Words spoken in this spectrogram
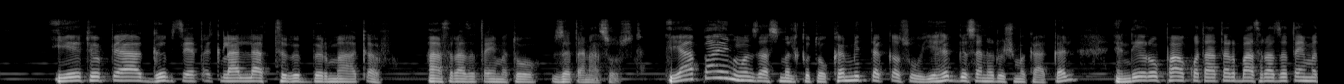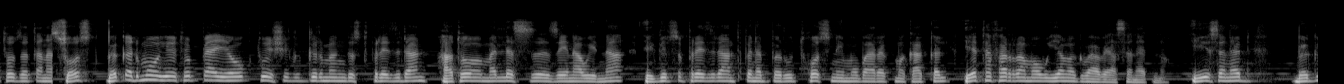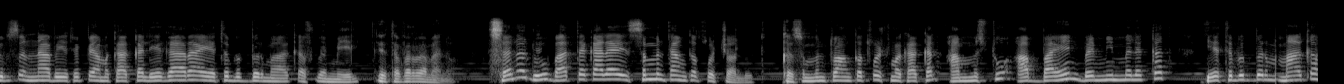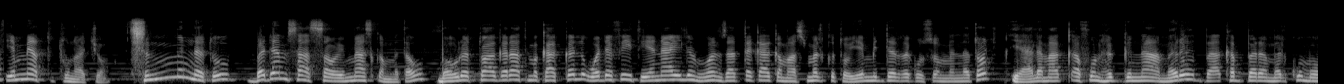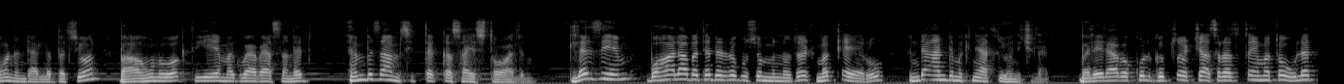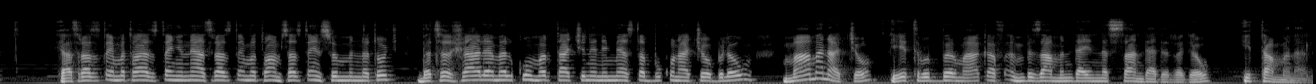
የኢትዮጵያ ግብፅ የጠቅላላ ትብብር ማዕቀፍ 1993 የአባይን ወንዝ አስመልክቶ ከሚጠቀሱ የሕግ ሰነዶች መካከል እንደ ኤሮፓ አቆጣጠር በ1993 በቀድሞ የኢትዮጵያ የወቅቱ የሽግግር መንግስት ፕሬዚዳንት አቶ መለስ ዜናዊና የግብፅ ፕሬዚዳንት በነበሩት ሆስኒ ሙባረክ መካከል የተፈረመው የመግባቢያ ሰነድ ነው። ይህ ሰነድ በግብፅና በኢትዮጵያ መካከል የጋራ የትብብር ማዕቀፍ በሚል የተፈረመ ነው። ሰነዱ በአጠቃላይ ስምንት አንቀጾች አሉት። ከስምንቱ አንቀጾች መካከል አምስቱ አባይን በሚመለከት የትብብር ማዕቀፍ የሚያትቱ ናቸው። ስምምነቱ በደምሳሳው የሚያስቀምጠው በሁለቱ ሀገራት መካከል ወደፊት የናይልን ወንዝ አጠቃቀም አስመልክቶ የሚደረጉ ስምምነቶች የዓለም አቀፉን ሕግና መርህ ባከበረ መልኩ መሆን እንዳለበት ሲሆን በአሁኑ ወቅት ይህ የመግባቢያ ሰነድ እምብዛም ሲጠቀስ አይስተዋልም። ለዚህም በኋላ በተደረጉ ስምምነቶች መቀየሩ እንደ አንድ ምክንያት ሊሆን ይችላል። በሌላ በኩል ግብጾች 1902 የ1929 እና የ1959 ስምምነቶች በተሻለ መልኩ መብታችንን የሚያስጠብቁ ናቸው ብለው ማመናቸው የትብብር ማዕቀፍ እምብዛም እንዳይነሳ እንዳደረገው ይታመናል።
